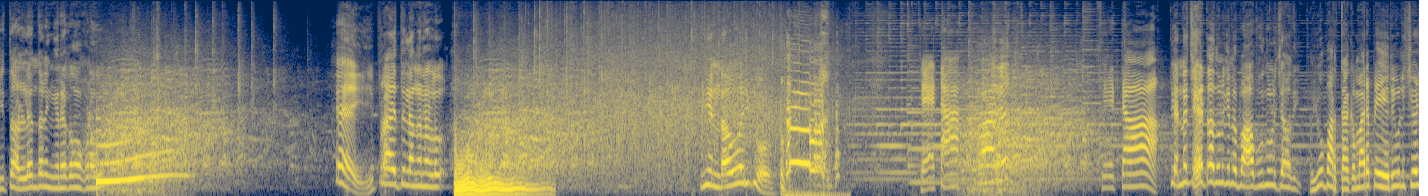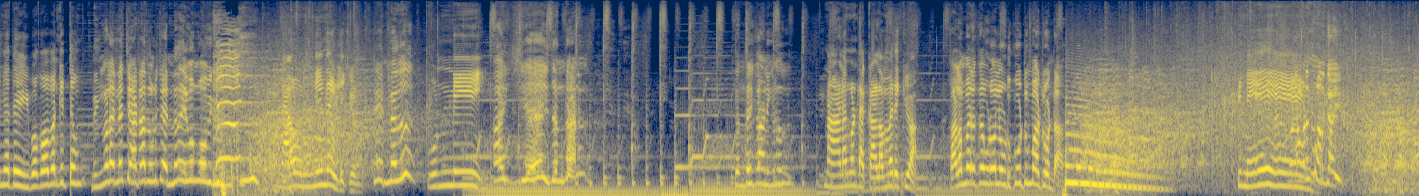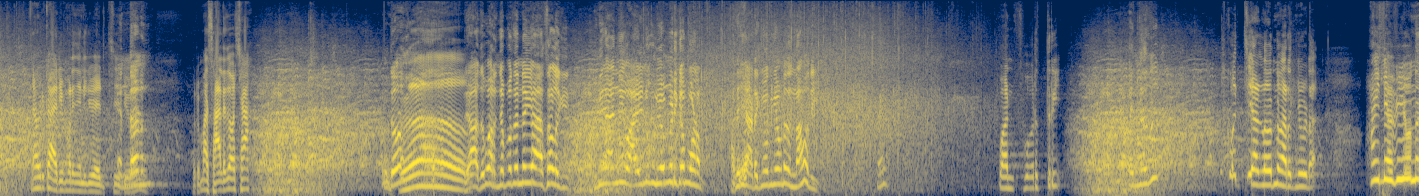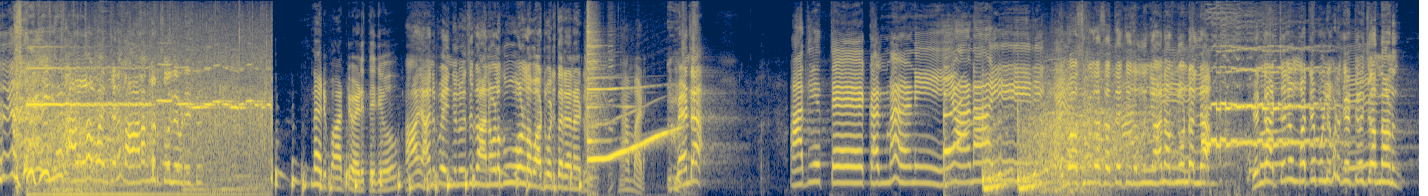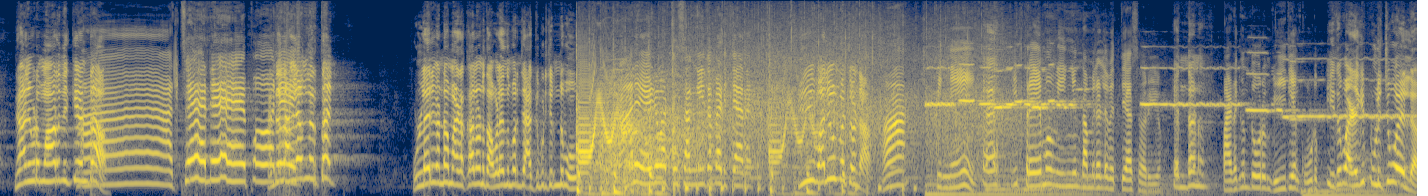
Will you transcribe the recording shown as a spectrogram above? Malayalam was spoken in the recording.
ഈ തള്ളെന്താണ് ഇങ്ങനെയൊക്കെ നോക്കണത്? ഏ ഈ പ്രായത്തിൽ അങ്ങനെയുള്ളത്. ഇനി ഉണ്ടാവുമായിരിക്കുമോ ചേട്ടാ. ചേട്ടാ. എന്നെ ചേട്ടാന്ന് വിളിക്കുന്നത് ബാബു എന്ന് വിളിച്ചാൽ മതി. അയ്യോ ഭർത്താക്കന്മാരെ പേര് വിളിച്ചു കഴിഞ്ഞാൽ ദൈവകോപം കിട്ടും. നിങ്ങൾ എന്നെ ചേട്ടാന്ന് വിളിച്ചാൽ എന്നെ ദൈവം കോപിക്കും. ഞാൻ ഉണ്ണീന്ന് വിളിക്കും. എന്നത്? ഉണ്ണി. അയ്യേ ഇതെന്താണ്? ഇതെന്തായി കാണിക്കുന്നത് നാണം കൊണ്ടാ കളം വരയ്ക്കുക കളം വരൊക്കെ ഇവിടെ വല്ല ഉടുക്കൂട്ടും പാട്ടും ഉണ്ടാ? പിന്നെ പറഞ്ഞായി ഞാൻ ഒരു കാര്യം പറഞ്ഞു എനിക്ക് മേടിച്ചു ഒരു മസാല ദോശ. എന്തോ? അത് പറഞ്ഞപ്പോ തന്നെ ഗ്യാസ് ഇളകി. ഇനി ഞാൻ ഈ വായിന് ഗുളിക മേടിക്കാൻ പോണം. അതേ അടങ്ങി ഒതുങ്ങി അവിടെ നിന്നാ മതി. വൺ ഫോർ ത്രീ എന്നത്? കൊച്ചിയുള്ളൂ എന്ന് പറഞ്ഞൂടാ ഐ ലവ് യു കള്ള വഞ്ചന നാണം കെടുത്തല്ലോ ഇവിടെ ഇട്ട്? ഒരു പാട്ട് പാടി തരുമോ? ആ ഞാനിപ്പോ എഞ്ചിൽ വെച്ച് ഗാനവിളക്ക് പോകാനുള്ള പാട്ട് പാടി തരാനായിട്ട്. ഞാൻ പാടാം. വേണ്ട. ആദ്യത്തെ കൺമണി ആണായിരിക്കും അയൽവാസികളുടെ ശ്രദ്ധയ്ക്ക് ഇതൊന്നും ഞാൻ അറിഞ്ഞുകൊണ്ടല്ല. എന്റെ അച്ഛനും മറ്റേ പുള്ളി ഇവിടെ കെട്ടി വെച്ച് തന്നാണ്. ഞാനിവിടെ മാറി നിൽക്കേണ്ട. അച്ഛനെ പോലെ നിർത്താൻ. പിള്ളേര് കണ്ട മഴക്കാലമാണ് തവളെന്ന് പറഞ്ഞ് ചാക്കി പിടിച്ചിട്ട് പോകും ഞാൻ ഏഴു വർഷം സംഗീതം പഠിച്ചാണ്. ഈ വലുവും വെച്ചോണ്ടാ? ആ പിന്നെ ഈ പ്രേമവും വീഞ്ഞും തമ്മിലുള്ള വ്യത്യാസം അറിയോ? എന്താണ്? പഴകും തോറും വീര്യം കൂടും. ഇത് വഴകി പുളിച്ചു പോയല്ല.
